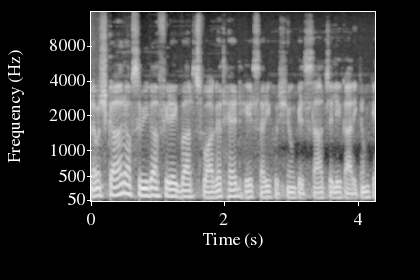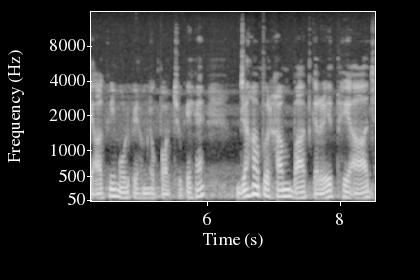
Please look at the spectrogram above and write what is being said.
नमस्कार, आप सभी का फिर एक बार स्वागत है। ढेर सारी खुशियों के साथ चलिए कार्यक्रम के आखिरी मोड़ पे हम लोग पहुँच चुके हैं, जहाँ पर हम बात कर रहे थे आज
